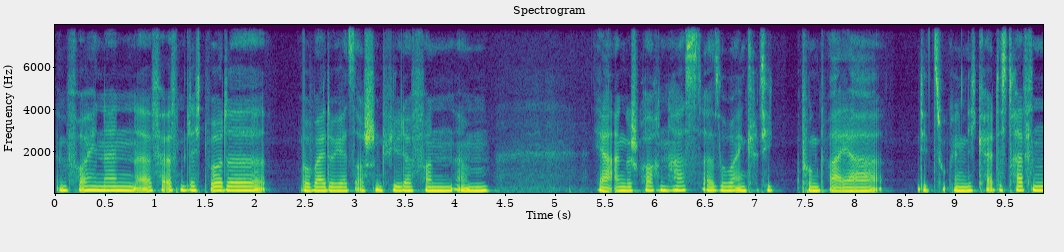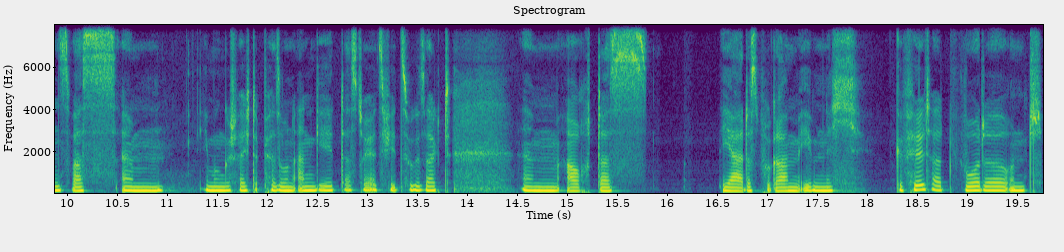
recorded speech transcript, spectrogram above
im Vorhinein äh, veröffentlicht wurde, wobei du jetzt auch schon viel davon ähm, ja, angesprochen hast. Also ein Kritikpunkt war ja die Zugänglichkeit des Treffens, was ähm, immungeschwächte Personen angeht. Da hast du jetzt viel zugesagt. Ähm, auch, dass ja, das Programm eben nicht gefiltert wurde und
